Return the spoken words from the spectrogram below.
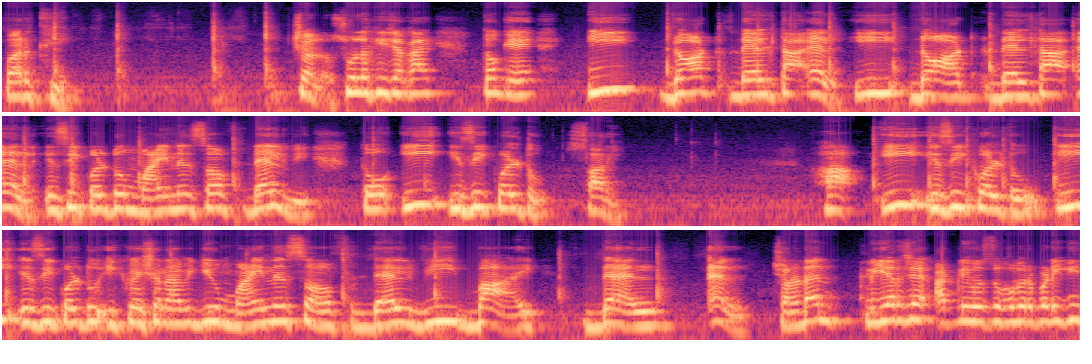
પરથી. ચલો, શું લખી શકાય? તો કે E dot delta L E dot delta L is equal to minus of del V તો E is equal to sorry હા E is equal to E is equal to equation આવી ગયું minus of del V by del L ચલો ક્લિયર છે? આટલી વસ્તુ ખબર પડી ગઈ.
